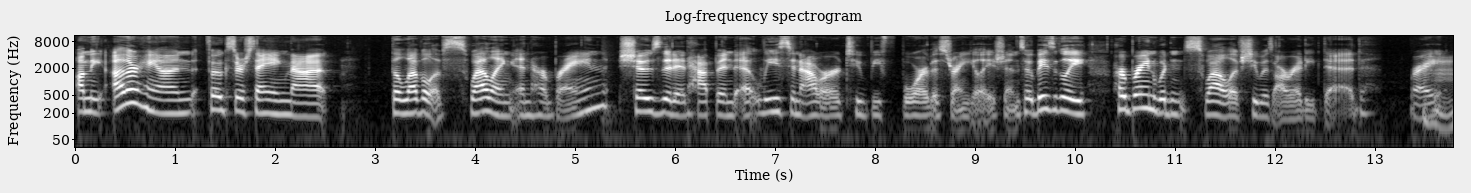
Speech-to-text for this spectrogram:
on the other hand, folks are saying that the level of swelling in her brain shows that it happened at least an hour or two before the strangulation. So, basically, her brain wouldn't swell if she was already dead, right? Mm-hmm.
